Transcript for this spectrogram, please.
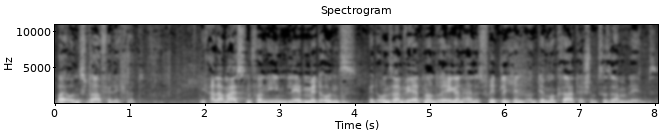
bei uns straffällig wird. Die allermeisten von ihnen leben mit uns, mit unseren Werten und Regeln eines friedlichen und demokratischen Zusammenlebens.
